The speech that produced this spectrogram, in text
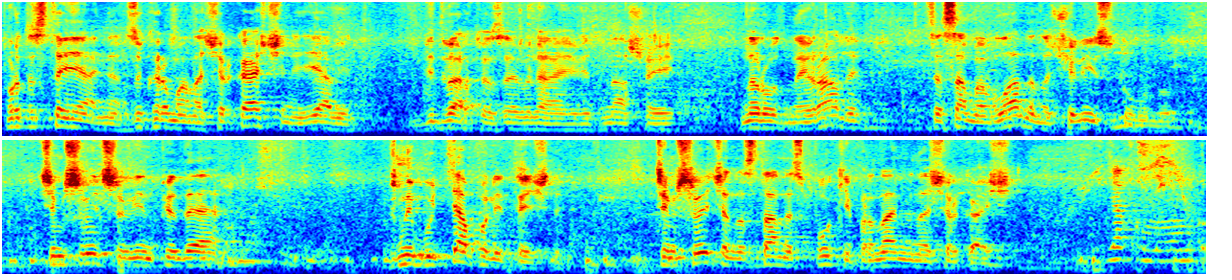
протистояння, зокрема на Черкащині. Я від, відверто заявляю від нашої народної ради. Це саме влада на чолі з Тулубом. Чим швидше він піде в небуття політичне, тим швидше настане спокій, принаймні на Черкащині. Дякуємо вам.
